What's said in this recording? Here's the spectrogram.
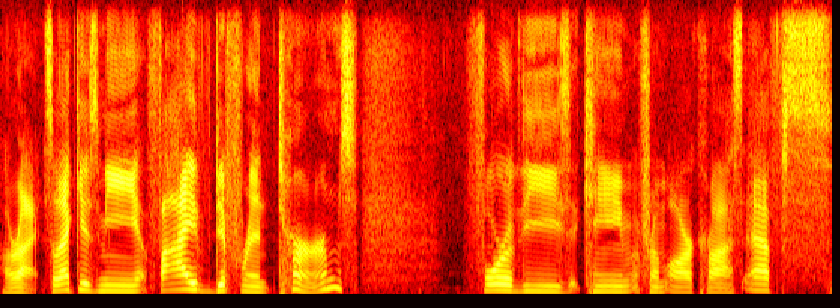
All right, so that gives me five different terms. Four of these came from R cross Fs.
